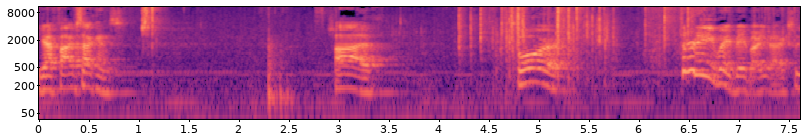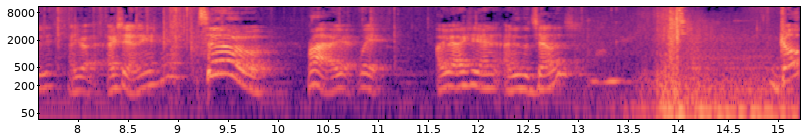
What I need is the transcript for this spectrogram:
You got five seconds. Five, four, three. Wait, babe, are you actually, are you actually ending it here? Two. Right, are you, wait, are you actually ending the challenge? Go,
